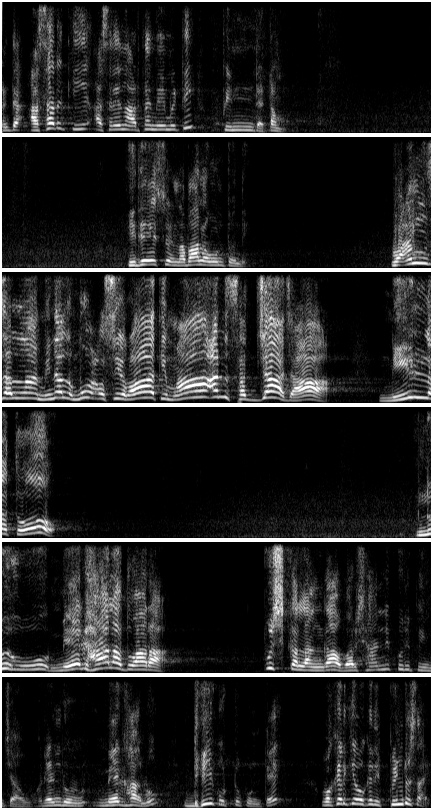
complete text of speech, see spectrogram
అంటే అసర్కి అసలైన అర్థం ఏమిటి? పిండటం. ఇదే నబాలో ఉంటుంది. వంజల్లా మినల్ ముసిరాతి మా అన్ సజ్జాజా. నీళ్ళతో నువ్వు మేఘాల ద్వారా పుష్కలంగా వర్షాన్ని కురిపించావు. రెండు మేఘాలు ఢీ కొట్టుకుంటే ఒకరికి ఒకరి పిండుతాయి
